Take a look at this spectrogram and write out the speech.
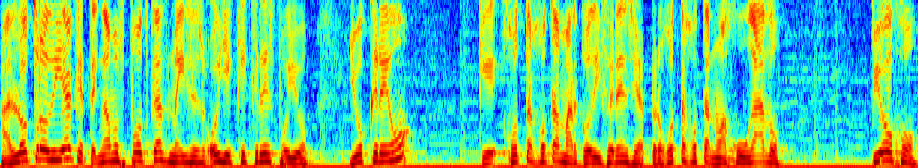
al otro día que tengamos podcast me dices, oye, ¿qué crees, pollo? Yo creo que JJ marcó diferencia, pero JJ no ha jugado. Piojo,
